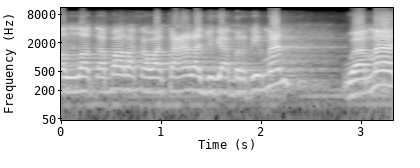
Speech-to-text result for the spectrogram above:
Allah tabaraka wa taala juga berfirman wa ma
